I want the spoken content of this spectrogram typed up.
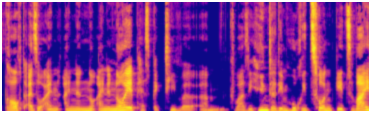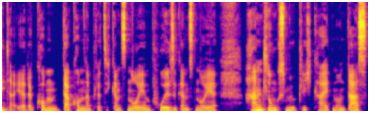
braucht also ein, eine, eine neue Perspektive, ähm, quasi hinter dem Horizont geht's weiter. Ja, da kommen, da kommen dann plötzlich ganz neue Impulse, ganz neue Handlungsmöglichkeiten und das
